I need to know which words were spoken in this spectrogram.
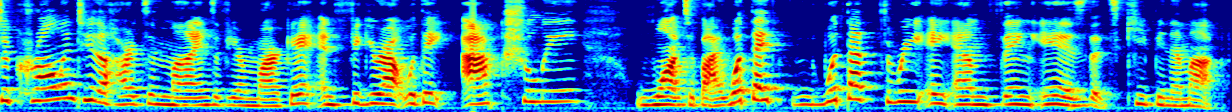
to crawl into the hearts and minds of your market and figure out what they actually want to buy what that what that 3 a.m thing is that's keeping them up.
